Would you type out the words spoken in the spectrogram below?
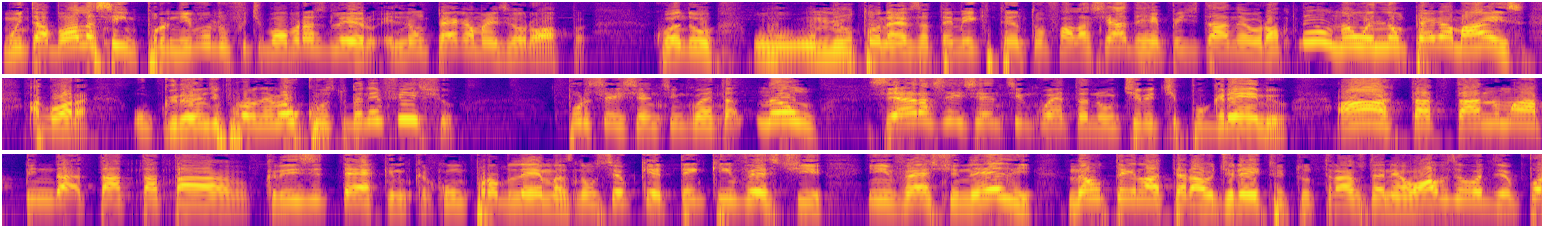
Muita bola, assim, pro nível do futebol brasileiro. Ele não pega mais Europa. Quando o, o Milton Neves até meio que tentou falar assim, ah, de repente dá na Europa. Não, não, ele não pega mais. Agora, o grande problema é o custo-benefício. Por 650, não. Se era 650 num time tipo Grêmio, ah, tá, tá numa pinda, tá, tá, tá, crise técnica, com problemas, não sei o que, tem que investir, investe nele, não tem lateral direito e tu traz o Daniel Alves, eu vou dizer, pô,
